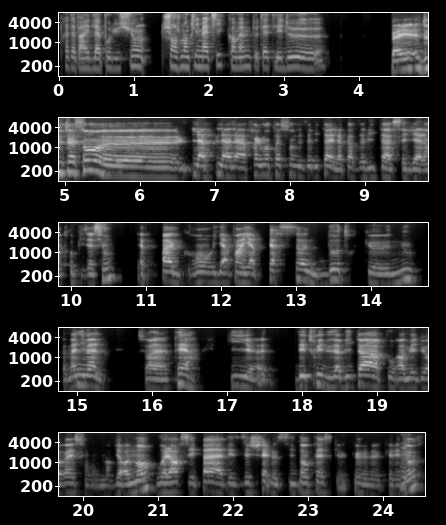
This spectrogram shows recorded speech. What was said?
Après, tu as parlé de la pollution, changement climatique quand même, peut-être les deux. Euh. Bah, de toute façon, euh, la, fragmentation des habitats et la perte d'habitat, c'est lié à l'anthropisation. Il n'y a pas grand, il y a, enfin, il y a personne d'autre que nous, comme animal, sur la Terre, qui euh, détruit des habitats pour améliorer son environnement, ou alors c'est pas à des échelles aussi dantesques que, que les nôtres,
